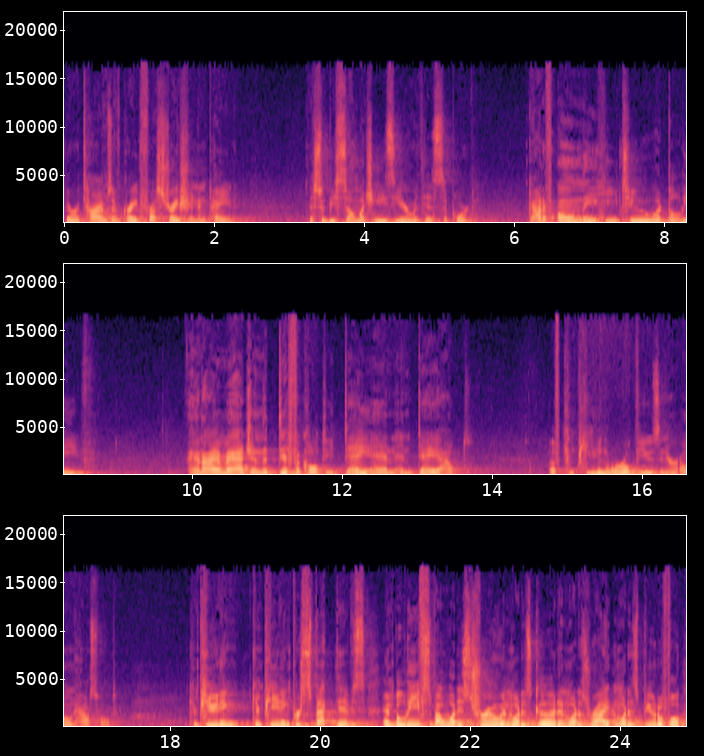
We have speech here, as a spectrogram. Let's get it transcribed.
there were times of great frustration and pain. This would be so much easier with his support. God, if only he too would believe. And I imagine the difficulty day in and day out of competing worldviews in her own household, competing, competing perspectives and beliefs about what is true and what is good and what is right and what is beautiful.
